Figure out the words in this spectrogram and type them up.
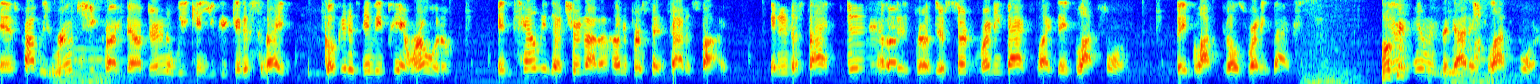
And it's probably real cheap right now. During the weekend, you could get it tonight. Go get his MVP and run with him and tell me that you're not 100% satisfied. And in the fact there's certain running backs, like they block for them. They block those running backs. Okay. Henry's the guy they block for.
